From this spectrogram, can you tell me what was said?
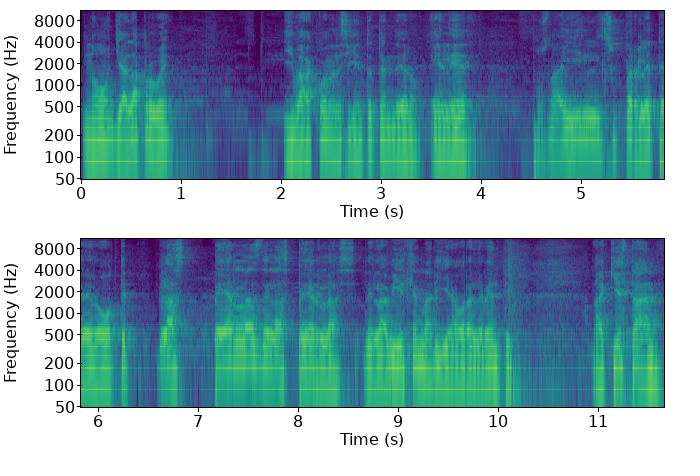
No, ya la probé. Y va con el siguiente tendero, el Ed. Pues ahí el super letrerote. Las perlas de las perlas. De la Virgen María. Órale, vente. Aquí están.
